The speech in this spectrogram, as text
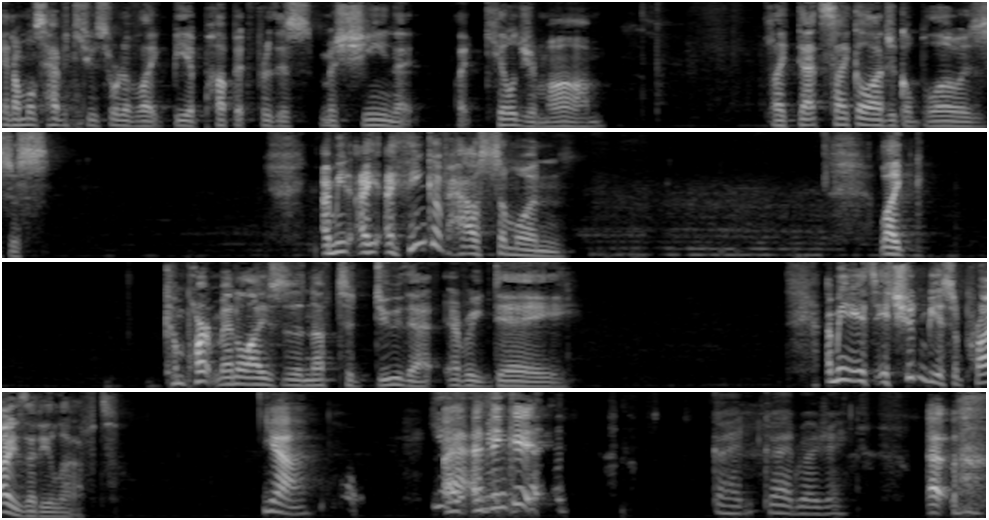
and almost having to sort of like be a puppet for this machine that like killed your mom like that psychological blow is just i mean i, I think of how someone like compartmentalizes enough to do that every day. I mean it's, it shouldn't be a surprise that he left. Yeah. Yeah i, I, I think it go ahead go ahead roger. Oh,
